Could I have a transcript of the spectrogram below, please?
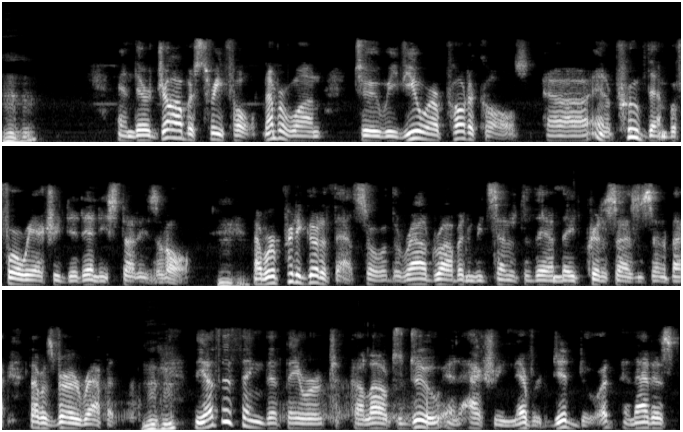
mm-hmm. And their job was threefold. Number one, to review our protocols uh, and approve them before we actually did any studies at all. Mm-hmm. Now we're pretty good at that. So the round robin, we'd send it to them, they'd criticize and send it back. That was very rapid. Mm-hmm. The other thing that they were t- allowed to do, and actually never did do it, and that is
